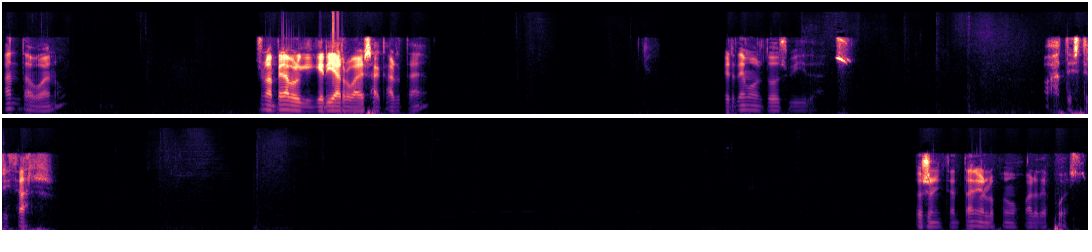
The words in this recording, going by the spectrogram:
Canta, bueno. Es una pena porque quería robar esa carta, ¿eh? Perdemos dos vidas. A destrizar. Estos son instantáneos, los podemos jugar después.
